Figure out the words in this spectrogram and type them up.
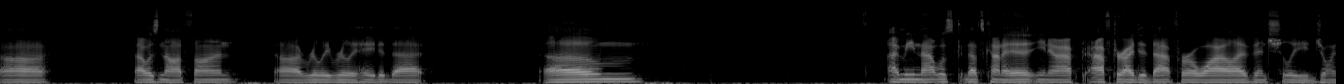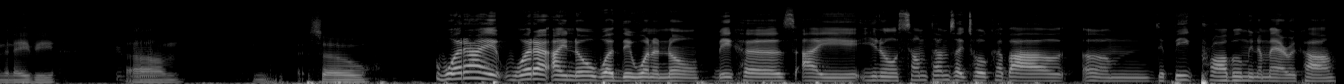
uh, that was not fun. I really, really hated that. Um, I mean, that was that's kind of it. You know, after after I did that for a while, I eventually joined the Navy. Mm-hmm. Um, so what I what I, I know what they want to know because I you know sometimes I talk about um, the big problem in America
